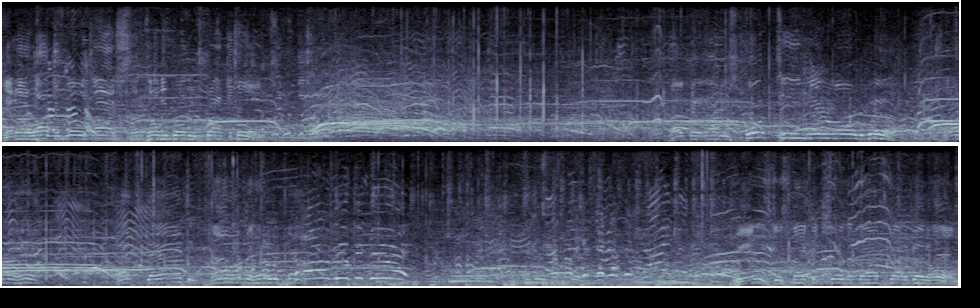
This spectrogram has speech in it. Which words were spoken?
In our rock and roll match, Santoni Brothers brought the bulls. Okay, that is 14-year-old Will. On the head. That's Dad, and now on the head of the pack. Oh, you can do it! Will is just making sure that Dad's got a good hold.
